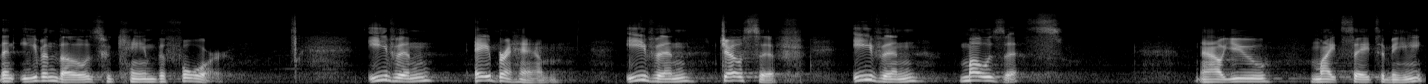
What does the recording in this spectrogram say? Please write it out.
than even those who came before. Even Abraham, even Joseph, even Moses. Now, you might say to me,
